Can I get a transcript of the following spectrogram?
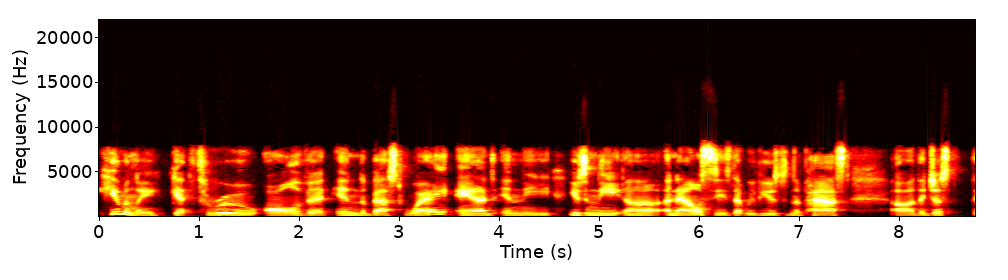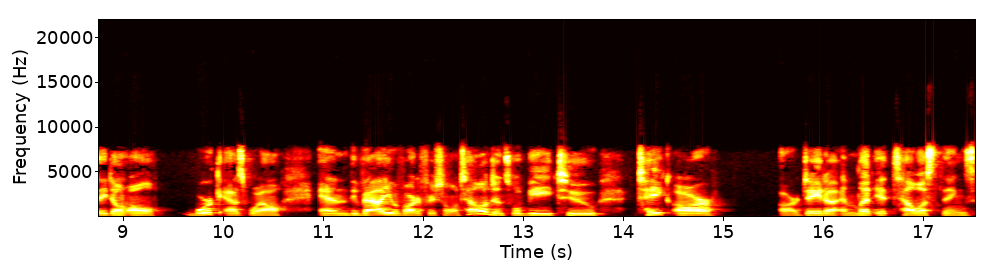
humanly get through all of it in the best way and in the using the uh, analyses that we've used in the past. Uh, they just they don't all work as well. And the value of artificial intelligence will be to take our our data and let it tell us things,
